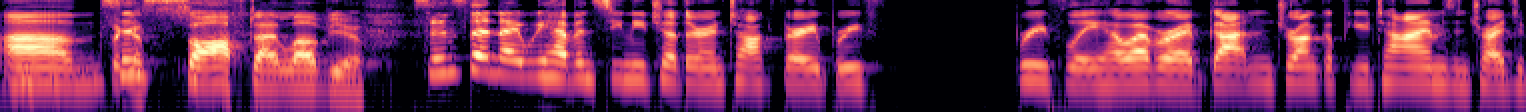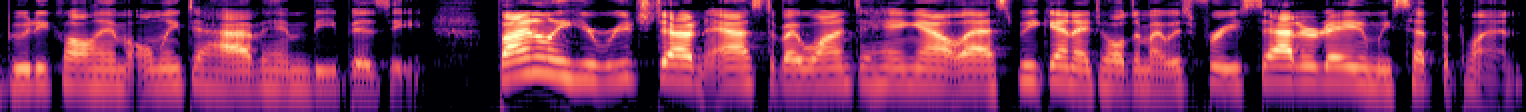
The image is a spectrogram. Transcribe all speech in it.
Um, It's like a since soft "I love you." Since that night, we haven't seen each other and talked very brief, briefly. However, I've gotten drunk a few times and tried to booty call him, only to have him be busy. Finally, he reached out and asked if I wanted to hang out last weekend. I told him I was free Saturday, and we set the plan.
